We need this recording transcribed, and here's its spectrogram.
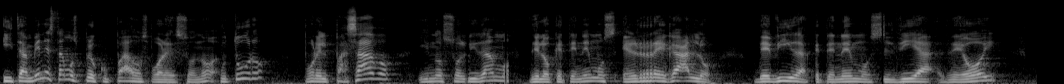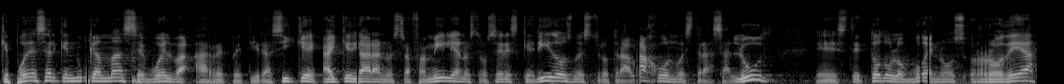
Y también estamos preocupados por eso, ¿no? Futuro, por el pasado, y nos olvidamos de lo que tenemos, el regalo de vida que tenemos el día de hoy, que puede ser que nunca más se vuelva a repetir. Así que hay que dar a nuestra familia, a nuestros seres queridos, nuestro trabajo, nuestra salud, este, todo lo bueno nos rodea,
